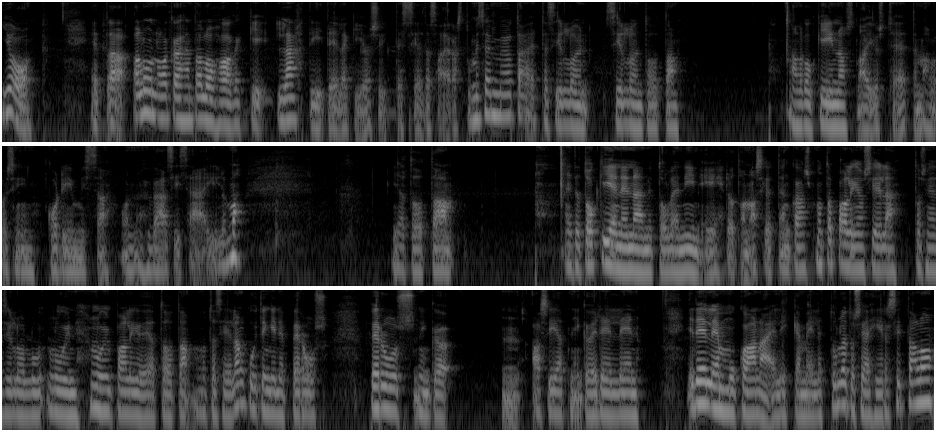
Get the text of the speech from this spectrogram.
Joo, että alun alkaen talohaavekin lähti teilläkin jo sitten sieltä sairastumisen myötä, että silloin, silloin tuota, alkoi kiinnostaa just se, että mä haluaisin kodin, missä on hyvä sisäilma. Ja tota, että toki en enää nyt ole niin ehdoton asioiden kanssa, mutta paljon siellä, tosiaan silloin luin, luin paljon, ja tota, mutta siellä on kuitenkin ne perus, perus niin kuin, mm, asiat niin edelleen, edelleen mukana. Eli meille tulee tosiaan hirsitalo,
